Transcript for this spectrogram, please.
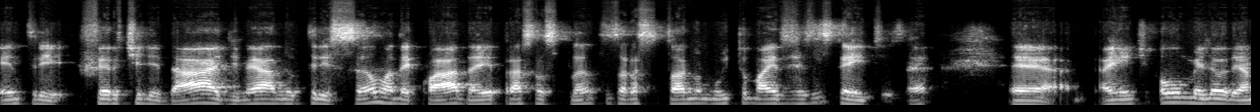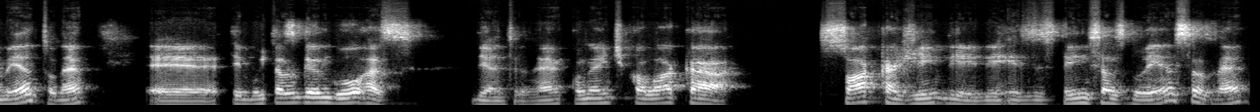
entre fertilidade, né, a nutrição adequada aí para essas plantas, elas se tornam muito mais resistentes, né? É, a gente, com o melhoramento, né, é, tem muitas gangorras dentro, né? Quando a gente coloca só gene de, de resistência às doenças, né,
